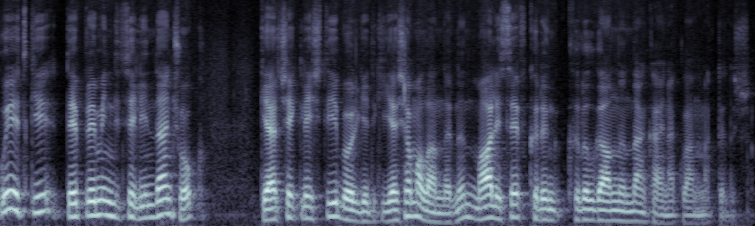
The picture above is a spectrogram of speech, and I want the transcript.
Bu etki depremin niteliğinden çok gerçekleştiği bölgedeki yaşam alanlarının maalesef kırılganlığından kaynaklanmaktadır.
